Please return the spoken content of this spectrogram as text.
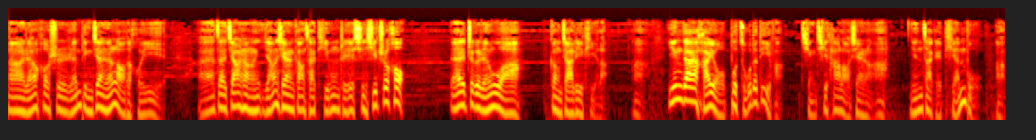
啊，然后是人禀见人老的回忆，哎，再加上杨先生刚才提供这些信息之后。哎，这个人物啊，更加立体了啊，应该还有不足的地方，请其他老先生啊，您再给填补啊。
